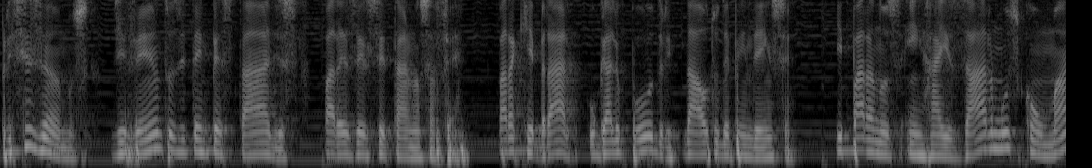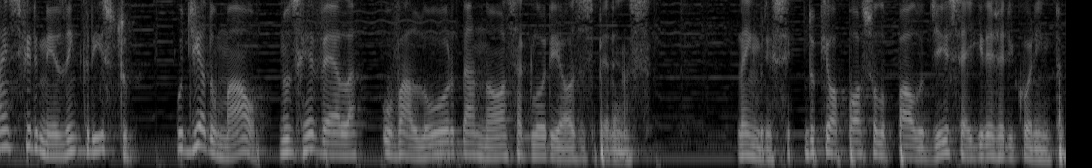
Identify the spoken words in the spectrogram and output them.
Precisamos de ventos e tempestades para exercitar nossa fé, para quebrar o galho podre da autodependência e para nos enraizarmos com mais firmeza em Cristo o dia do mal nos revela o valor da nossa gloriosa esperança. Lembre-se do que o apóstolo Paulo disse à igreja de Corinto:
